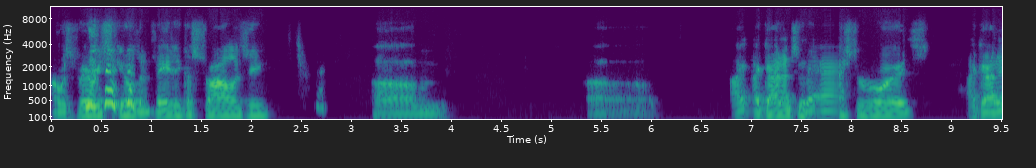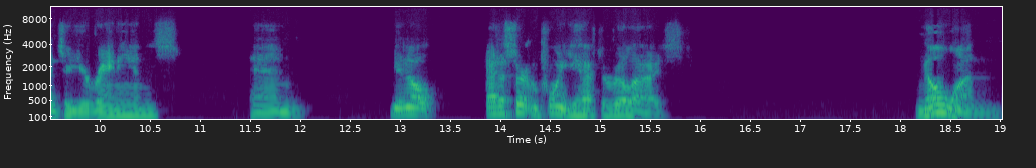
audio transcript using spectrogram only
I was very skilled in Vedic astrology. Um, uh, I, I, got into the asteroids. I got into Uranians. And, you know, at a certain point, you have to realize no one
